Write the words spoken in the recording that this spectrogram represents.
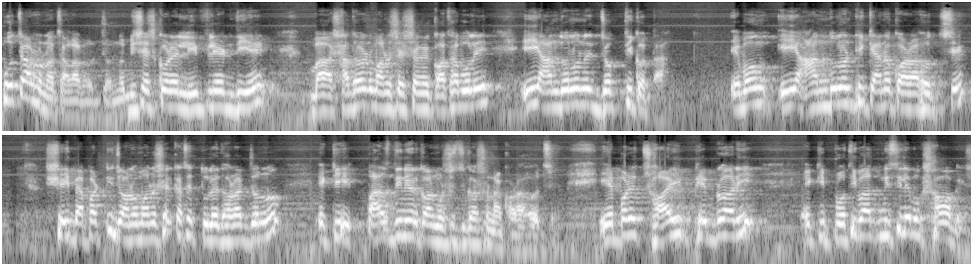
প্রচারণা চালানোর জন্য। বিশেষ করে লিফলেট দিয়ে বা সাধারণ মানুষের সঙ্গে কথা বলে এই আন্দোলনের যৌক্তিকতা এবং এই আন্দোলনটি কেন করা হচ্ছে, সেই ব্যাপারটি জনমানুষের কাছে তুলে ধরার জন্য একটি পাঁচ দিনের কর্মসূচি ঘোষণা করা হয়েছে। এরপরে ছয় ফেব্রুয়ারি একটি প্রতিবাদ মিছিল এবং সমাবেশ।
